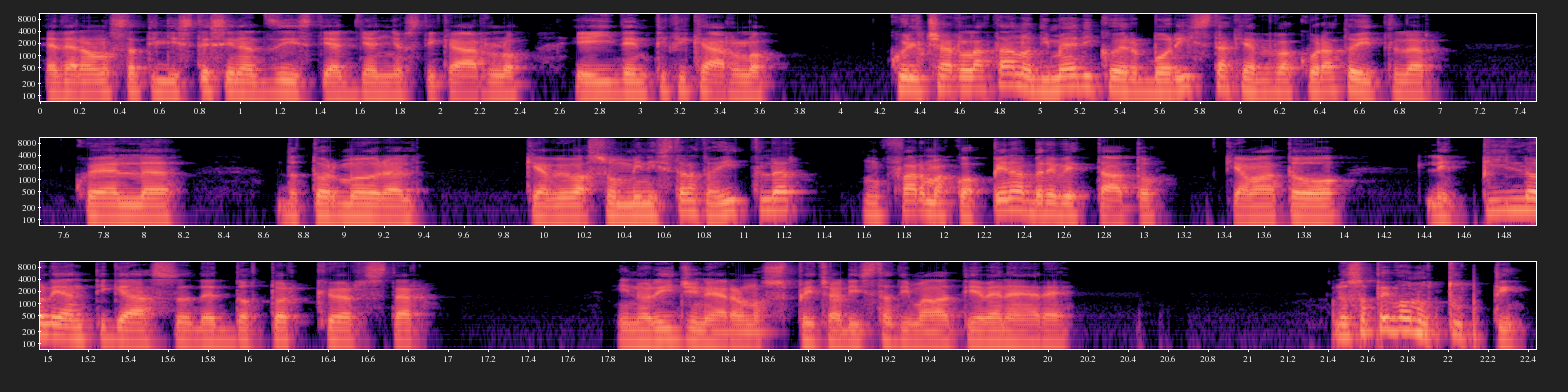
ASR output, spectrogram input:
Ed erano stati gli stessi nazisti a diagnosticarlo e identificarlo. Quel ciarlatano di medico erborista che aveva curato Hitler, quel dottor Morel, che aveva somministrato a Hitler un farmaco appena brevettato, chiamato le pillole antigas del dottor Körster. In origine era uno specialista di malattie venere lo sapevano tutti,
